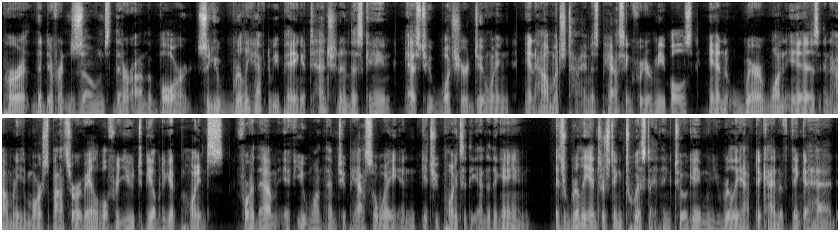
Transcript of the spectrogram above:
per the different zones that are on the board. So you really have to be paying attention in this game as to what you're doing and how much time is passing for your meeples and where one is and how many more spots are available for you to be able to get points for them if you want them to pass away and get you points at the end of the game it's really interesting twist, I think, to a game when you really have to kind of think ahead.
